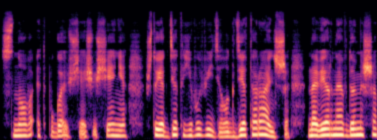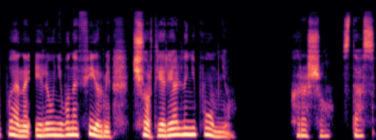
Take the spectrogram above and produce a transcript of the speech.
Снова это пугающее ощущение, что я где-то его видела, где-то раньше, наверное, в доме Шопена или у него на фирме. Черт, я реально не помню. Хорошо, Стас,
